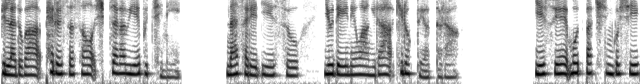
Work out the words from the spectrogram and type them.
빌라도가 패를 써서 십자가 위에 붙이니 나사렛 예수 유대인의 왕이라 기록되었더라. 예수의 못 박히신 곳이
